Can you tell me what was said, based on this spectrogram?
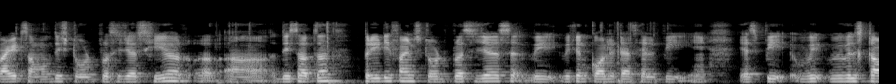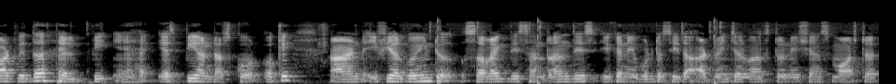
write some of the stored procedures here uh, these are the predefined stored procedures we we can call it as help sp we, we will start with the help sp underscore okay? And if you are going to select this and run this you can able to see the adventure works donations master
